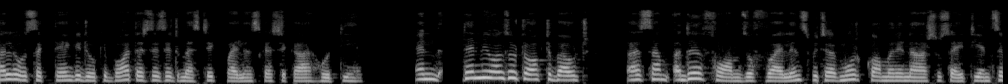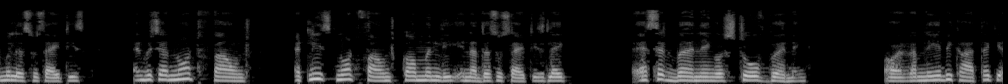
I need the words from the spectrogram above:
حل ہو سکتے ہیں کہ جو کہ بہت عرصے سے ڈومیسٹک وائلنس کا شکار ہوتی ہیں and then we also talk about اور ہم نے یہ بھی کہا تھا کہ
